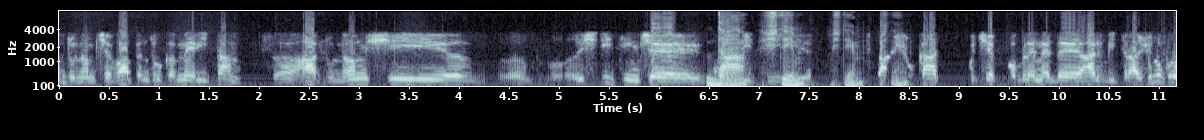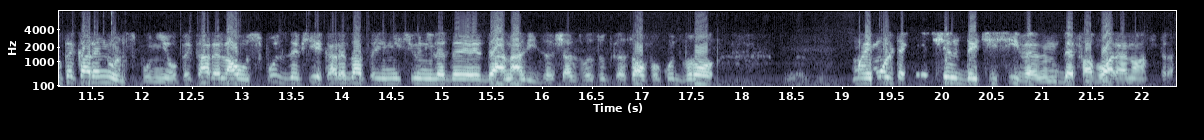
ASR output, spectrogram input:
adunăm ceva, pentru că meritam să adunăm și uh, știți în ce da, știm, știm, s-a știm. jucat cu ce probleme de arbitraj, lucru pe care nu-l spun eu, pe care l-au spus de fiecare dată emisiunile de, de analiză și ați văzut că s-au făcut vreo mai multe greșeli decisive în defavoarea noastră.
